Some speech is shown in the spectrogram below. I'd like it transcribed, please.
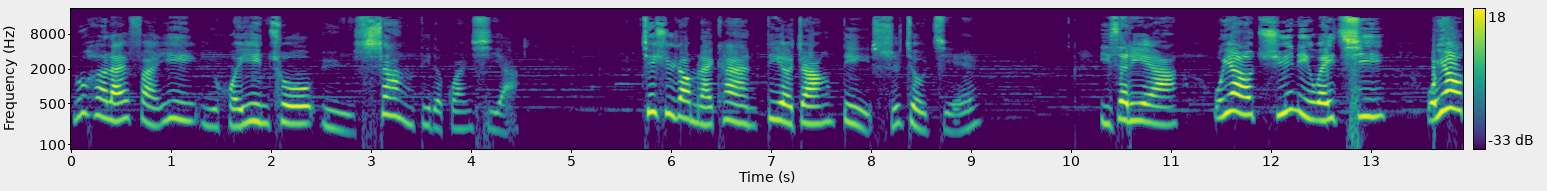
如何来反映与回应出与上帝的关系啊？继续，让我们来看第二章第十九节：以色列啊，我要娶你为妻，我要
